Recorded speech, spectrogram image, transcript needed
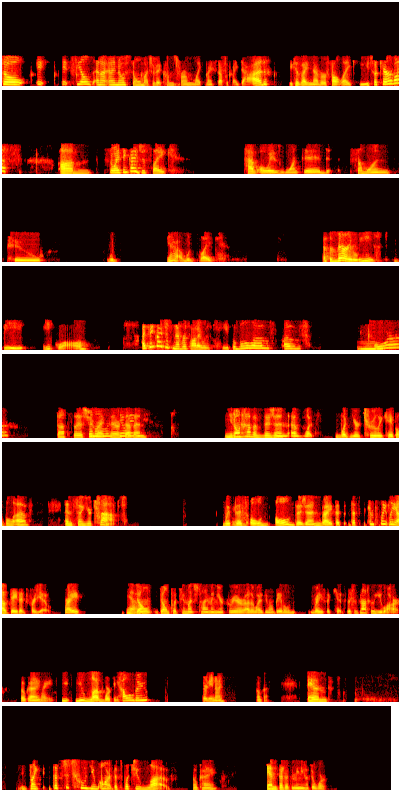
So it it feels and I, I know so much of it comes from like my stuff with my dad because I never felt like he took care of us. Um so I think I just like have always wanted someone who would yeah, would like at the very least be equal. I think I just never thought I was capable of of more That's the issue right there, doing. Devin. You don't have a vision of what what you're truly capable of, and so you're trapped with Yeah. this old old vision, right? That that's completely outdated for you, right? Yeah. Don't don't put too much time in your career, otherwise you won't be able to raise the kids. This is not who you are, okay? right. You you love working. How old are you? 39. Okay. And like that's just who you are. That's what you love. Okay? And that doesn't mean you have to work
